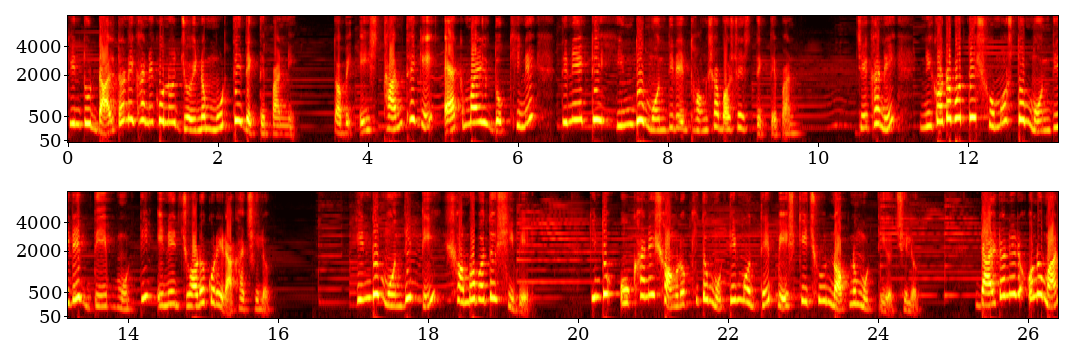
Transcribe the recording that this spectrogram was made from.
কিন্তু ডাল্টন এখানে কোনো জৈন মূর্তি দেখতে পাননি। তবে এই স্থান থেকে এক মাইল দক্ষিণে তিনি একটি হিন্দু মন্দিরের ধ্বংসাবশেষ দেখতে পান, যেখানে নিকটবর্তী সমস্ত মন্দিরের দেব মূর্তি এনে জড়ো করে রাখা ছিল। হিন্দু মন্দিরটি সম্ভবত শিবের, কিন্তু ওখানে সংরক্ষিত মূর্তির মধ্যে বেশ কিছু নগ্ন মূর্তিও ছিল। ডাল্টনের অনুমান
